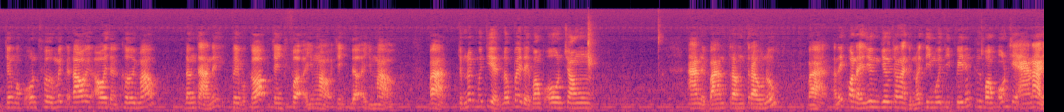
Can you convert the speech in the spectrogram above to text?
អញ្ចឹងបងប្អូនធ្វើម៉េចក៏ដោយឲ្យតែឃើញមកដឹងថានេះពេលប្រកបចេញ f អីចឹងមកចេញដអីចឹងមក បាទចំណុចមួយទៀតនៅពេលដែលបងប្អូនចង់អានឲ្យបានត្រឹមត្រូវនោះបាទអានេះគាត់តែយើងយើងចង់ថាចំណុចទី1ទី2ហ្នឹងគឺបងប្អូនចេះអានហើយ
